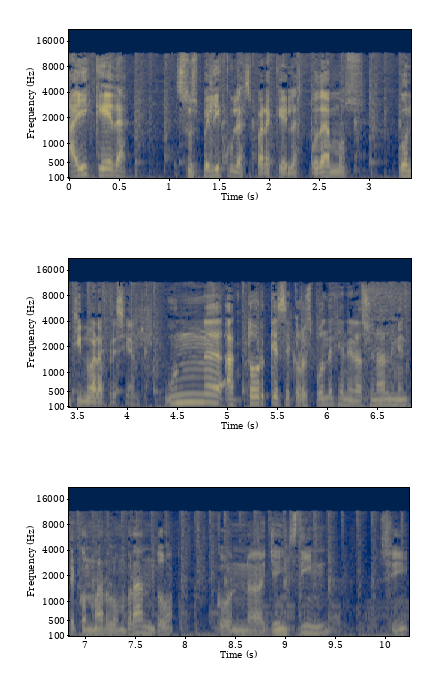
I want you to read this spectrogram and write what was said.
ahí queda sus películas para que las podamos continuar apreciando. Un uh, actor que se corresponde generacionalmente con Marlon Brando, con uh, James Dean, ¿sí?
